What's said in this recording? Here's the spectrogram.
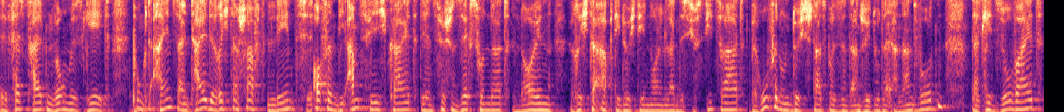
äh, festhalten, worum es geht. Punkt eins: Ein Teil der Richterschaft lehnt offen die Amtsfähigkeit der inzwischen 600 neuen Richter ab, die durch den neuen Landesjustizrat berufen und durch Staatspräsident Andrzej Duda ernannt wurden. Das geht so weit,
